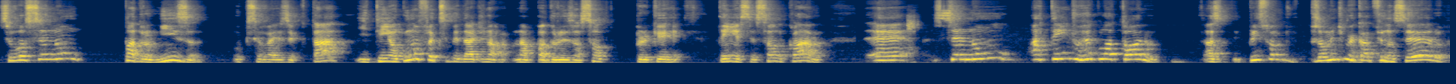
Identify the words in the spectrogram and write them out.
Se você não padroniza o que você vai executar e tem alguma flexibilidade na, na padronização, porque tem exceção, claro, é, você não atende o regulatório. As, principalmente, o mercado financeiro,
